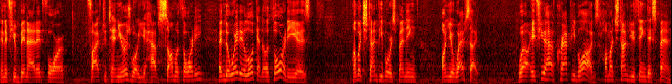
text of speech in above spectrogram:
And if you've been at it for five to 10 years, well, you have some authority. And the way they look at authority is how much time people are spending on your website. Well, if you have crappy blogs, how much time do you think they spend?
